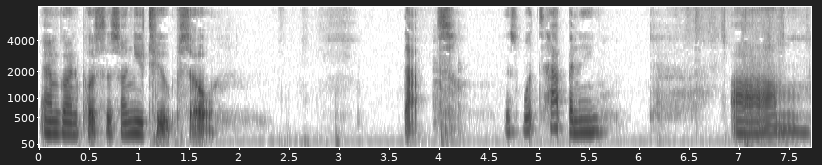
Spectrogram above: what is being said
And I'm going to post this on YouTube, so that is what's happening. Um,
